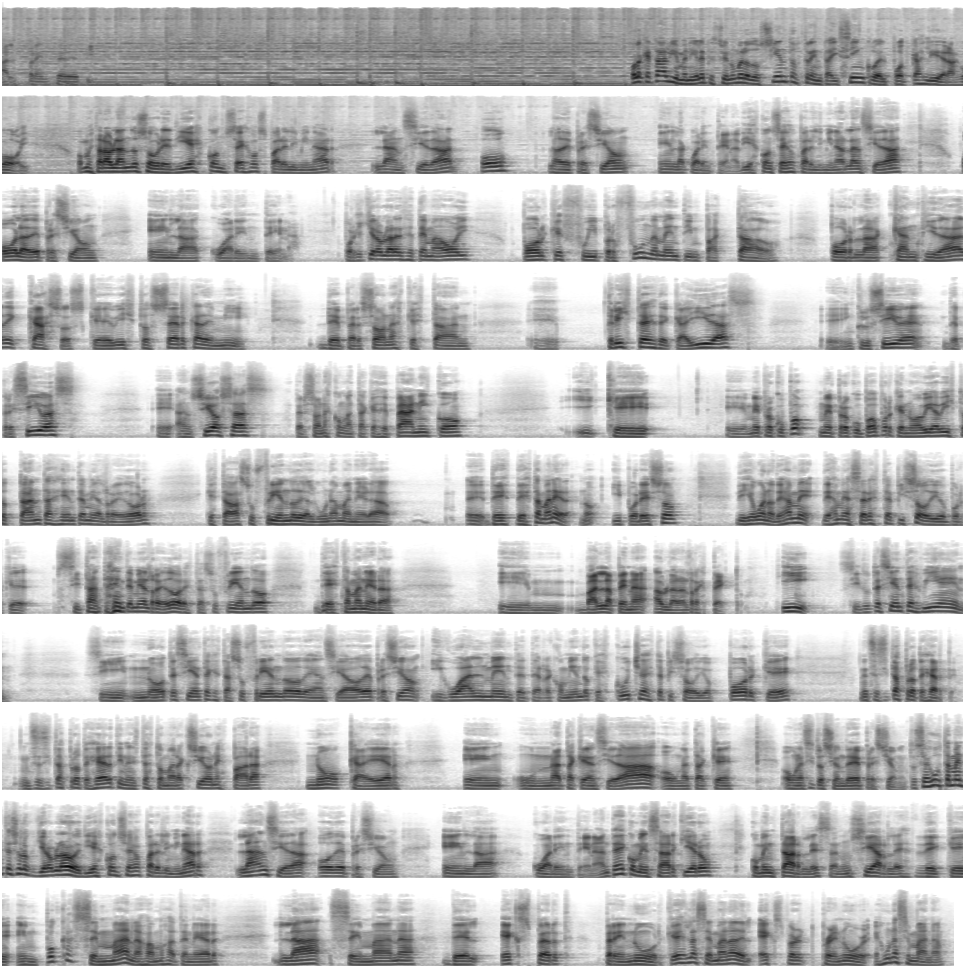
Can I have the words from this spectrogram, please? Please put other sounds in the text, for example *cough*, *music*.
al frente de ti. Hola, ¿qué tal? Bienvenido al episodio número 235 del podcast Liderazgo Hoy. Vamos a estar hablando sobre 10 consejos para eliminar la ansiedad o la depresión en la cuarentena. 10 consejos para eliminar la ansiedad o la depresión en la cuarentena. ¿Por qué quiero hablar de este tema hoy? Porque fui profundamente impactado por la cantidad de casos que he visto cerca de mí de personas que están eh, tristes, decaídas, eh, inclusive depresivas, eh, ansiosas, personas con ataques de pánico y que me preocupó, me preocupó porque no había visto tanta gente a mi alrededor que estaba sufriendo de alguna manera, de, de, esta manera, ¿no? Y por eso dije, bueno, déjame, déjame hacer este episodio porque si tanta gente a mi alrededor está sufriendo de esta manera, y mm, vale la pena hablar al respecto. Y si tú te sientes bien, si no te sientes que estás sufriendo de ansiedad o depresión, igualmente te recomiendo que escuches este episodio porque necesitas protegerte. Necesitas protegerte y necesitas tomar acciones para no caer en un ataque de ansiedad o un ataque o una situación de depresión. Entonces justamente eso es lo que quiero hablar hoy, 10 consejos para eliminar la ansiedad o depresión en la cuarentena. Antes de comenzar, quiero comentarles, anunciarles de que en pocas semanas vamos a tener la semana del Expertpreneur. ¿Qué es la semana del Expertpreneur? Es una semana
